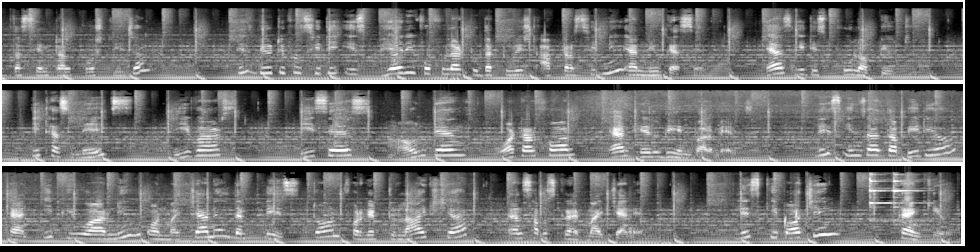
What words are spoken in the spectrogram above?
of the Central Coast region. This beautiful city is very popular to the tourists after Sydney and Newcastle as it is full of beauty. It has lakes, rivers, beaches, mountains, waterfall and healthy environments. Please enjoy the video and if you are new on my channel then please don't forget to like, share and subscribe my channel. Please keep watching. Thank you.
